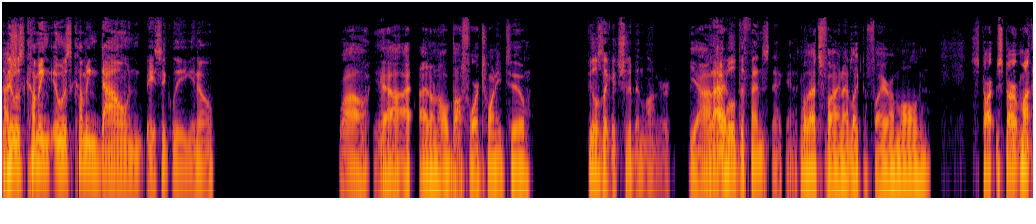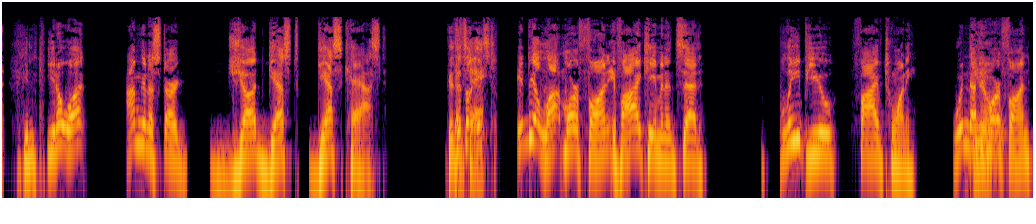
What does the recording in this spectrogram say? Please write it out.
I it was coming it was coming down basically, you know. Wow, yeah, I, I don't know about 422. Feels like it should have been longer. Yeah, But I, will defend Statcast. Well, that's fine. I'd like to fire them all and start start my. You, you know what? I'm going to start Judd guest guest cast because it's like, cast. it'd be a lot more fun if I came in and said, "Bleep you 520." Wouldn't that You be know, more fun?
